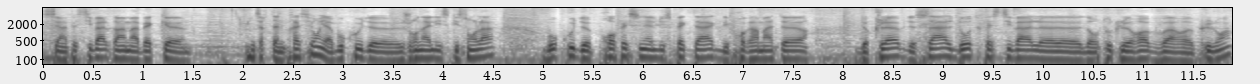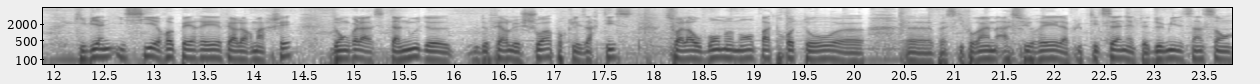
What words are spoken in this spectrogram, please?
C'est un festival quand même avec euh, une certaine pression. Il y a beaucoup de journalistes qui sont là, beaucoup de professionnels du spectacle, des programmateurs de clubs, de salles, d'autres festivals euh, dans toute l'Europe, voire euh, plus loin, qui viennent ici repérer, faire leur marché. Donc voilà, c'est à nous de, faire le choix pour que les artistes soient là au bon moment, pas trop tôt, parce qu'il faut quand même assurer la plus petite scène, elle fait 2500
